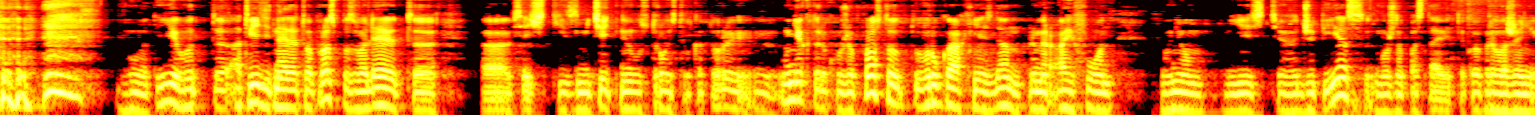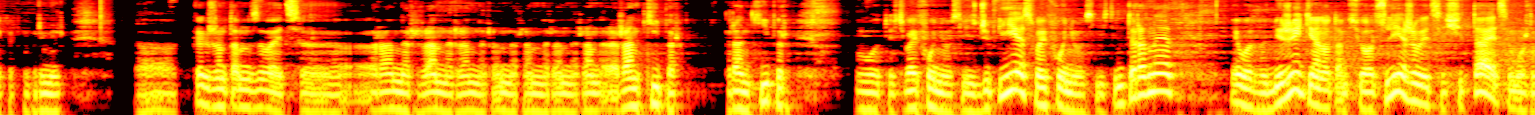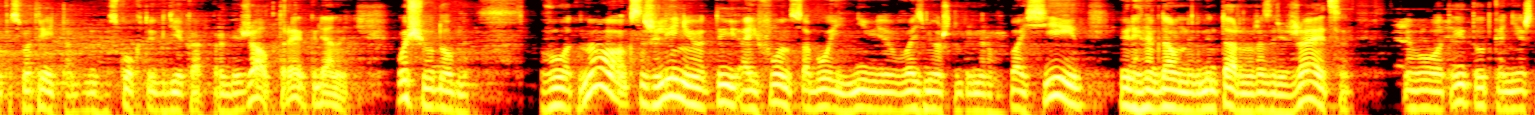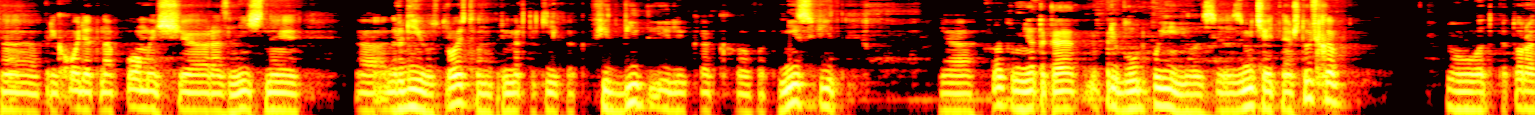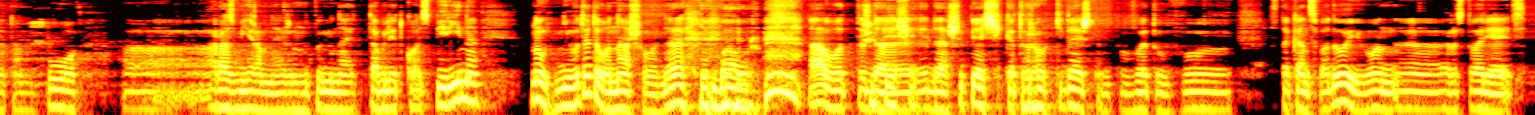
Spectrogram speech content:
Вот. И вот ответить на этот вопрос позволяют Э, всяческие замечательные устройства, которые у некоторых уже просто в руках есть, да, например, iPhone, в нем есть э, GPS, можно поставить такое приложение, как, например, э, как же он там называется, Runner, Runner, Runner, Runner, Runner, Runner, Runner, Runkeeper, Runkeeper, вот, то есть в iPhone у вас есть GPS, в iPhone у вас есть интернет, и вот вы бежите, оно там все отслеживается, считается, можно посмотреть там, сколько ты где как пробежал, трек глянуть. Очень удобно. Вот. Но, к сожалению, ты iPhone с собой не возьмешь, например, в бассейн, или иногда он элементарно разряжается. Вот. И тут, конечно, приходят на помощь различные э, другие устройства, например, такие как Fitbit или как вот, Misfit. Я, вот у меня такая приблуда появилась. Замечательная штучка, вот, которая там по размером, наверное, напоминает таблетку аспирина. ну, не вот этого нашего, да, Бауэр. а вот, Шипящий. да, да, шипящий, которого кидаешь там в эту, в стакан с водой, и он э, растворяется.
